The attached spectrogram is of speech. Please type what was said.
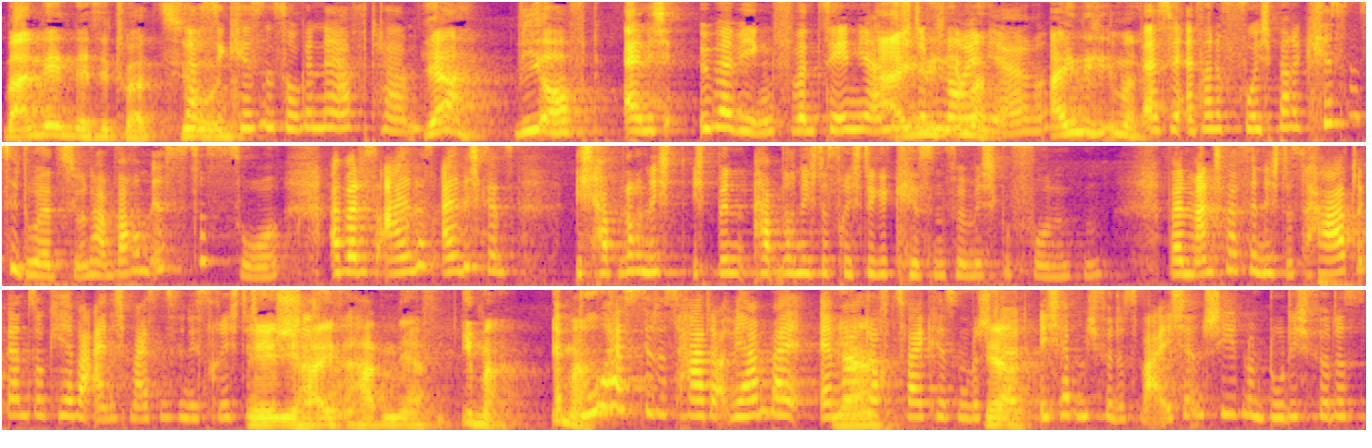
waren wir in der Dass die Situation? Kissen so genervt haben. Ja, wie oft? Eigentlich überwiegend, von zehn Jahren bestimmt neun immer. Jahre. Eigentlich immer. Dass wir einfach eine furchtbare Kissensituation haben. Warum ist das so? Aber das eine ist eigentlich ganz. Ich habe noch nicht, ich bin, habe noch nicht das richtige Kissen für mich gefunden. Weil manchmal finde ich das harte ganz okay, aber eigentlich meistens finde ich es richtig Nee, die beschissen. hei- harten Nerven. Immer. Immer. Du hast dir das harte. Wir haben bei Emma Ja. doch zwei Kissen bestellt. Ja. Ich habe mich für das Weiche entschieden und du dich für das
